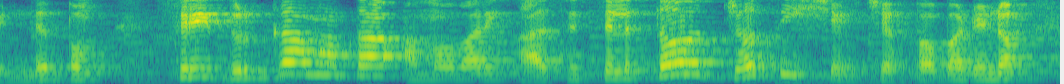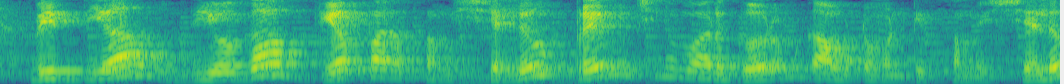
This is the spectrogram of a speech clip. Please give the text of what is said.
విన్నపం. శ్రీ దుర్గామాత అమ్మవారి ఆశీస్సులతో జ్యోతిష్యం చెప్పబడిన. విద్య ఉద్యోగ వ్యాపార సమస్యలు ప్రేమించిన వారు దూరం కావటం వంటి సమస్యలు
